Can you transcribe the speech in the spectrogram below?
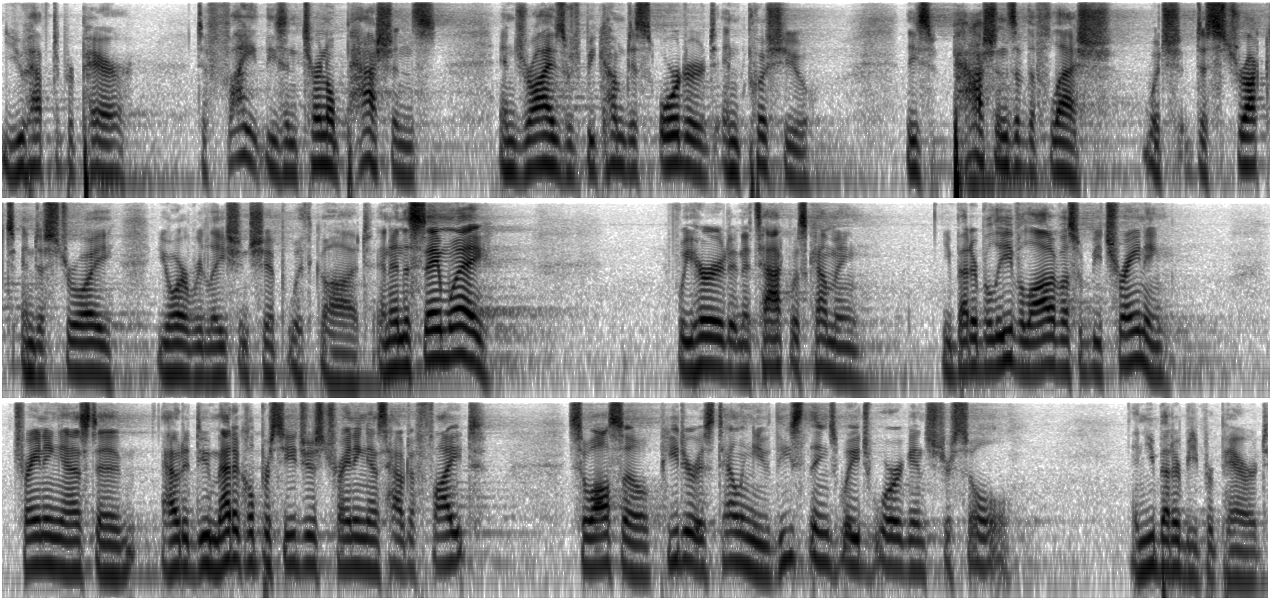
you have to prepare to fight these internal passions and drives which become disordered and push you. These passions of the flesh which destruct and destroy your relationship with God. And in the same way, if we heard an attack was coming, you better believe a lot of us would be training. Training as to how to do medical procedures, training as how to fight, so, also, Peter is telling you these things wage war against your soul, and you better be prepared.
